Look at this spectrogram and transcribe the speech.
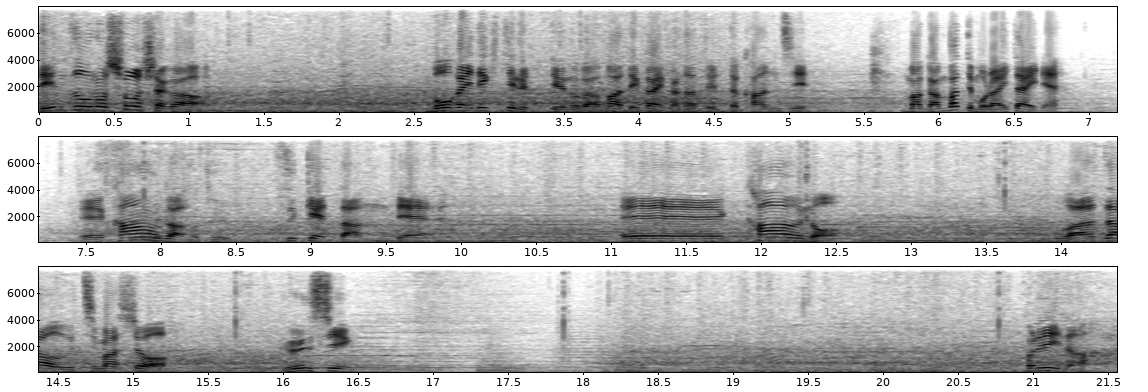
伝蔵の勝者が妨害できてるっていうのがまあでかいかなといった感じ。まあ頑張ってもらいたいね。えー、カーンがつけたんで、えー、カーンの技を打ちましょう。軍神。これでいいな。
